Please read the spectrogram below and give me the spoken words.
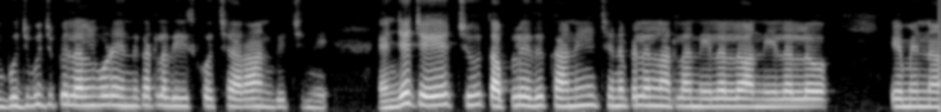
బుజ్జి బుజ్జి పిల్లల్ని ఎందుకు ఎందుకట్లా తీసుకొచ్చారా అనిపించింది. ఎంజాయ్ చేయొచ్చు తప్పలేదు. కానీ చిన్న పిల్లల్ని అట్లా నీళ్ళల్లో ఆ నీళ్ళల్లో ఏమైనా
